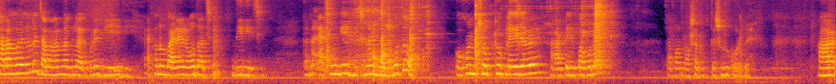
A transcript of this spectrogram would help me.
সারা হয়ে গেলে জানালাগুলো একবারে দিয়েই দিই। এখনও বাইরে রোদ আছে, দিয়ে দিয়েছি। কেন এখন গিয়ে বিছানায় বসবো তো, কখন চোখ টোক লেগে যাবে, আর টের পাবো না। তারপর মশা ঢুকতে শুরু করবে। আর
